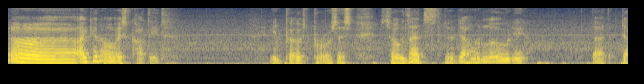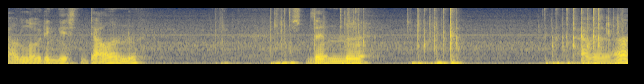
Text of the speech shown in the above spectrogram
uh, I can always cut it in post process. So that's the downloading. That downloading is done. Then uh, uh,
